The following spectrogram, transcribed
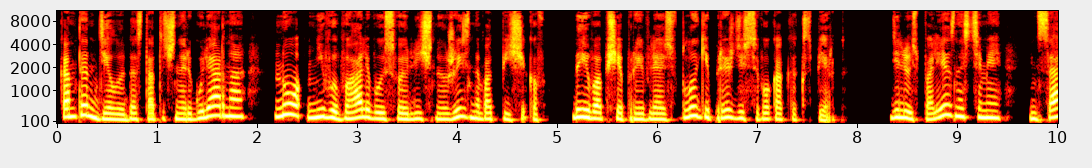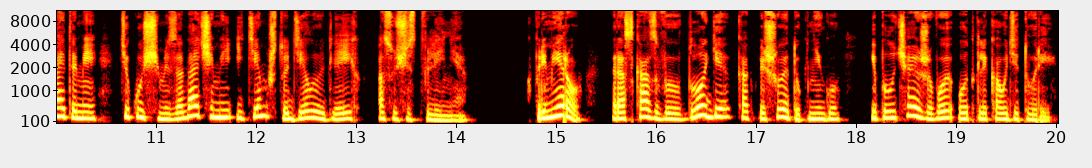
Контент делаю достаточно регулярно, но не вываливаю свою личную жизнь на подписчиков, да и вообще проявляюсь в блоге прежде всего как эксперт. Делюсь полезностями, инсайтами, текущими задачами и тем, что делаю для их осуществления. К примеру, рассказываю в блоге, как пишу эту книгу, и получаю живой отклик аудитории.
